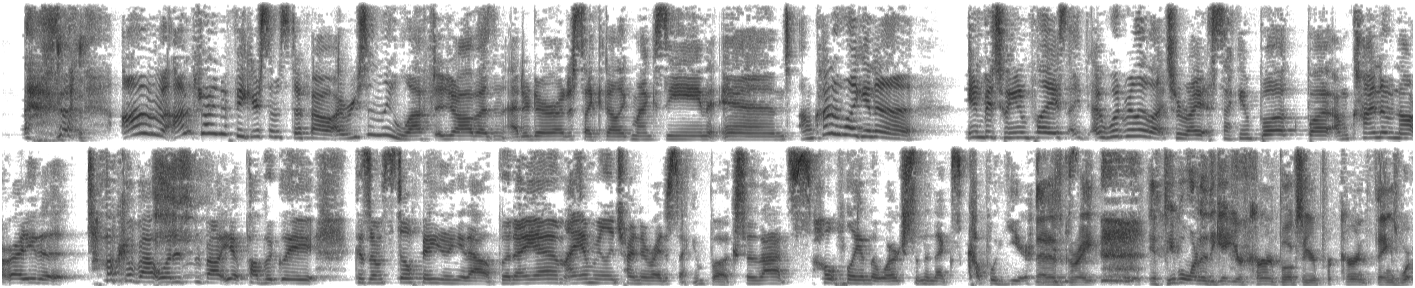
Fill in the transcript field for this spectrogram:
I'm I'm trying to figure some stuff out. I recently left a job as an editor at a psychedelic magazine, and I'm kind of like in a in between place. I, I would really like to write a second book, but I'm kind of not ready to talk about what it's about yet publicly because I'm still figuring it out. But I am, I am really trying to write a second book. So that's hopefully in the works in the next couple years. That is great. if people wanted to get your current books or your current things, where,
